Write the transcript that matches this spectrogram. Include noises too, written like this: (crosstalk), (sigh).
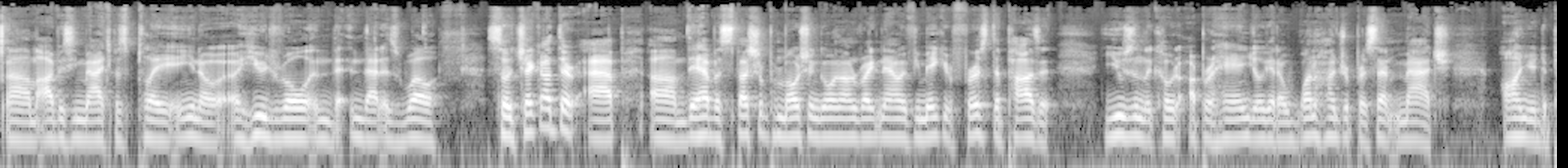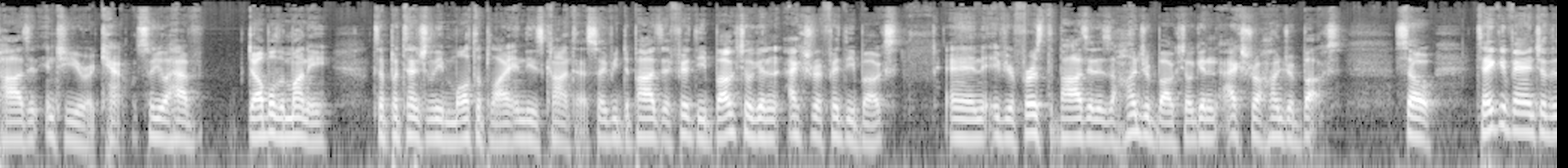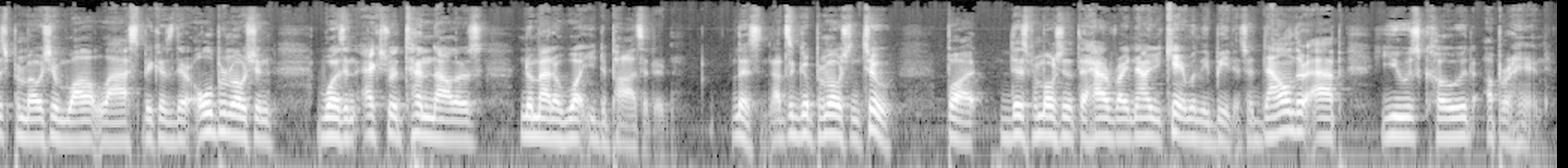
Um, obviously, matchups play you know a huge role in, th- in that as well. So check out their app. Um, they have a special promotion going on right now. If you make your first deposit using the code Upper Hand, you'll get a 100% match on your deposit into your account. So you'll have double the money to potentially multiply in these contests. So if you deposit 50 bucks, you'll get an extra 50 bucks. And if your first deposit is 100 bucks, you'll get an extra 100 bucks. So take advantage of this promotion while it lasts because their old promotion was an extra $10 no matter what you deposited. Listen, that's a good promotion too. But this promotion that they have right now, you can't really beat it. So download their app, use code upper hand.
